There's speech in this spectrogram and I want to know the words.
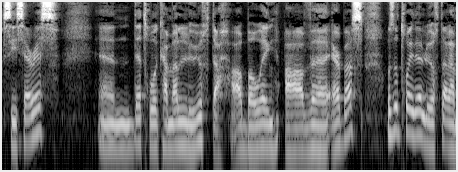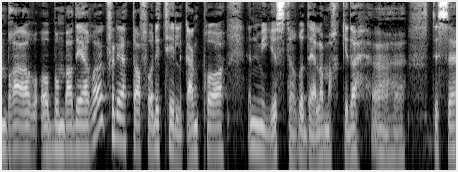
C-Series. Eh, det tror jeg kan være lurt da, av Boeing, av Airbus. Og så tror jeg det er lurt av Embraer å bombardere òg, fordi da får de tilgang på en mye større del av markedet. Disse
